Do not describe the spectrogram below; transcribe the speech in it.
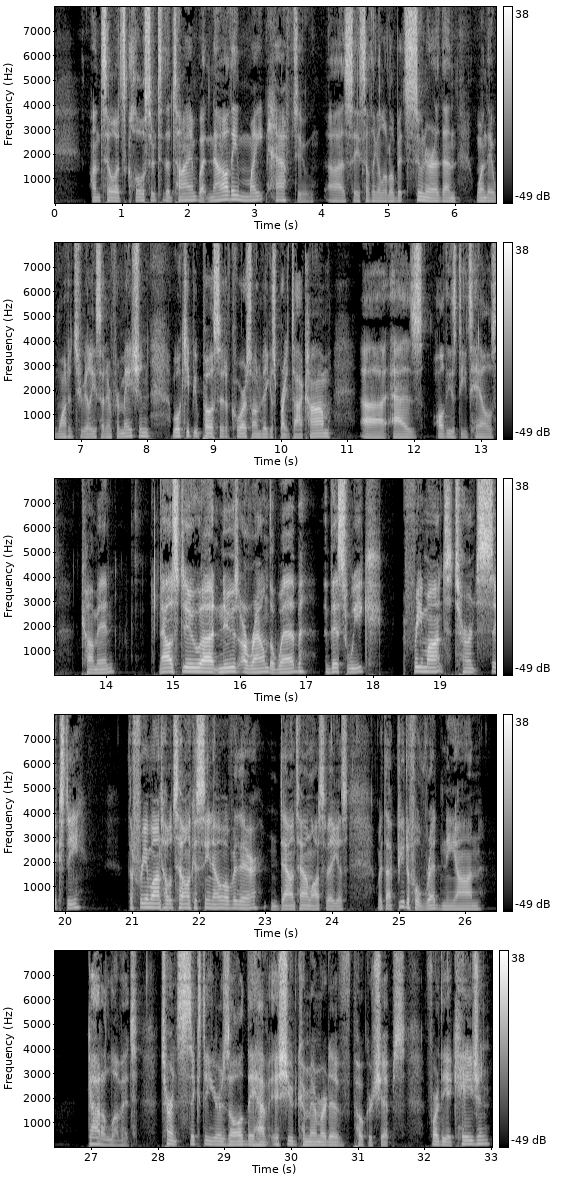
until it's closer to the time. But now they might have to uh, say something a little bit sooner than when they wanted to release that information. We'll keep you posted, of course, on VegasBright.com uh, as all these details come in. Now let's do uh, news around the web this week. Fremont turned 60 the Fremont Hotel and Casino over there in downtown Las Vegas with that beautiful red neon. Gotta love it. Turned 60 years old. They have issued commemorative poker chips for the occasion.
